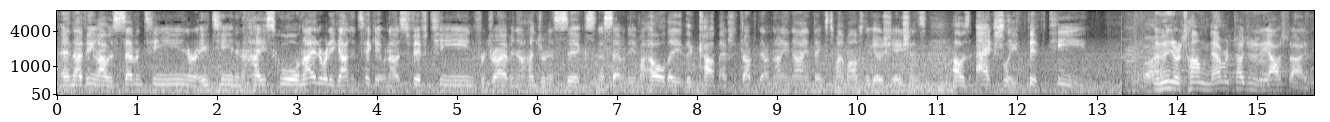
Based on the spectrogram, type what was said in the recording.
And I think I was 17 or 18 in high school, and I had already gotten a ticket when I was 15 for driving 106 and a 70 mile. Oh, they the cop actually dropped it down 99 thanks to my mom's negotiations. I was actually 15. And then your tongue never touches the outside,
